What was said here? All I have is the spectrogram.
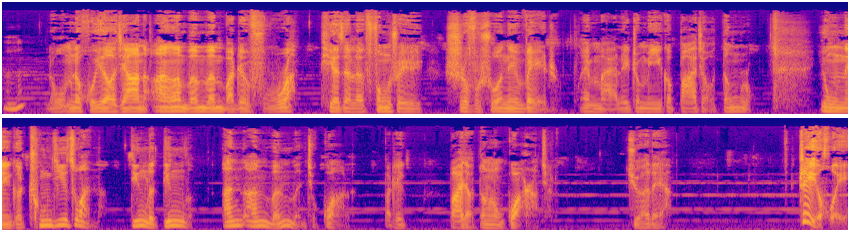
嗯，我们就回到家呢，安安稳稳把这符啊贴在了风水师傅说那位置。哎，买了这么一个八角灯笼，用那个冲击钻呢钉了钉子，安安稳稳就挂了，把这八角灯笼挂上去了。觉得呀，这回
